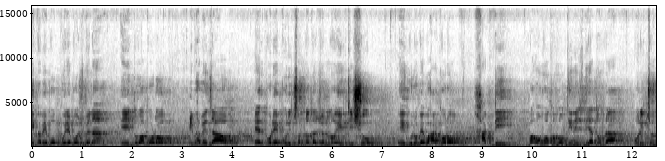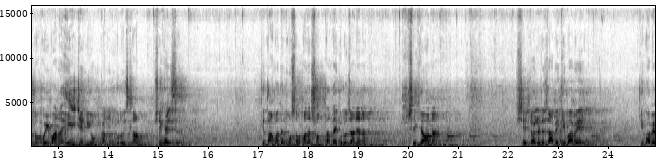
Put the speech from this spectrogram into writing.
এইভাবে মুখ করে বসবে না, এই দোয়া পড়ো, এইভাবে যাও, এরপরে পরিচ্ছন্নতার জন্য এই টিস্যু এইগুলো ব্যবহার করো, হাড্ডি বা অমুক অমুক জিনিস দিয়া তোমরা পরিচ্ছন্ন হইবা না, এই যে নিয়ম কানুনগুলো ইসলাম শিখাইছে। কিন্তু আমাদের মুসলমানের সন্তানরা এগুলো জানে না, শিখেও না। সেই টয়লেটে যাবে কীভাবে? কীভাবে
